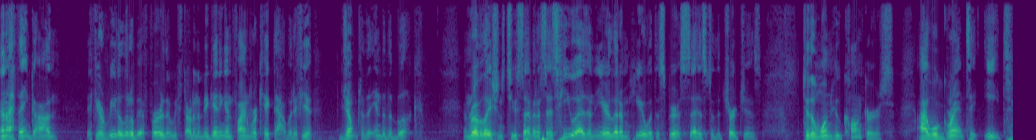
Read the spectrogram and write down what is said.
And I thank God, if you read a little bit further, we start in the beginning and find we're kicked out. But if you jump to the end of the book, in Revelations 2 7, it says, He who has an ear, let him hear what the Spirit says to the churches. To the one who conquers, I will grant to eat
